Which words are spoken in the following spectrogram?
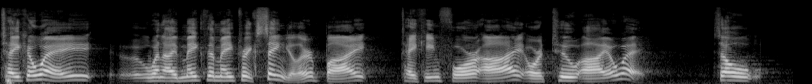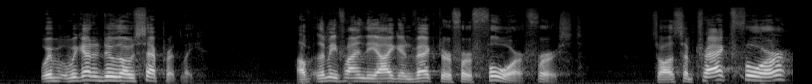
take away, uh, when I make the matrix singular by taking 4i or 2i away. So we, we got to do those separately. I'll, let me find the eigenvector for 4 first. So I'll subtract 4,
